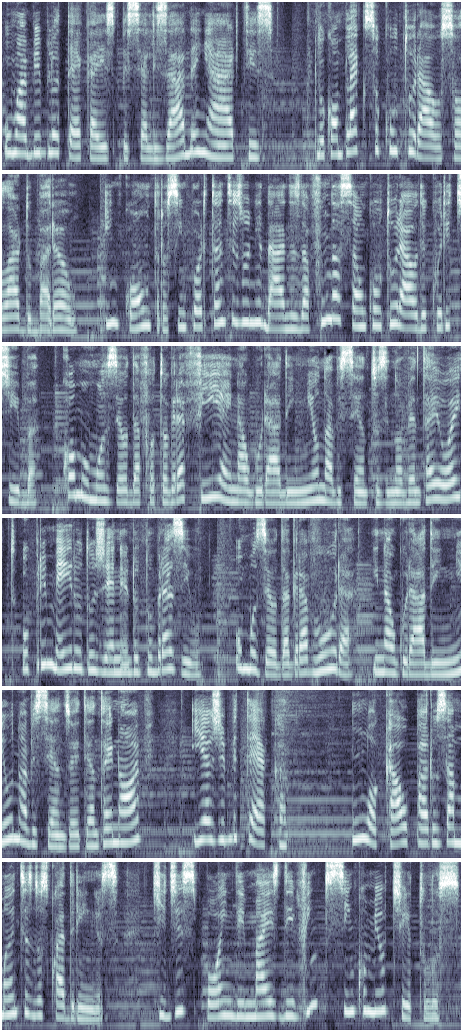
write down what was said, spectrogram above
uma biblioteca especializada em artes. No Complexo Cultural Solar do Barão, encontram-se importantes unidades da Fundação Cultural de Curitiba, como o Museu da Fotografia, inaugurado em 1998, o primeiro do gênero no Brasil, o Museu da Gravura, inaugurado em 1989, e a Gibiteca, um local para os amantes dos quadrinhos, que dispõe de mais de 25 mil títulos.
